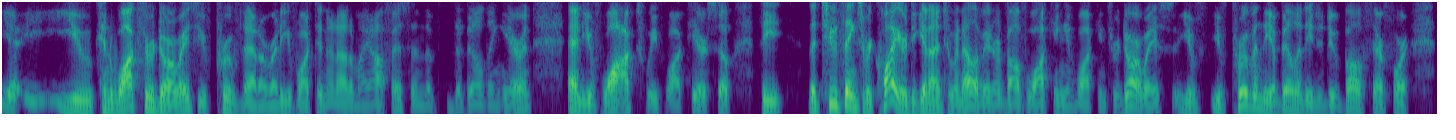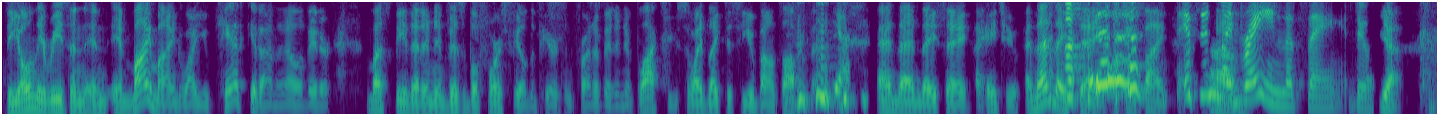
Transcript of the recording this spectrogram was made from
you, you can walk through doorways. You've proved that already. You've walked in and out of my office and the, the building here, and and you've walked. We've walked here. So the the two things required to get onto an elevator involve walking and walking through doorways. You've you've proven the ability to do both. Therefore, the only reason in in my mind why you can't get on an elevator must be that an invisible force field appears in front of it and it blocks you. So I'd like to see you bounce off of it. yeah. And then they say, I hate you. And then they say, okay, fine. It's in um, my brain that's saying do it. Yeah.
